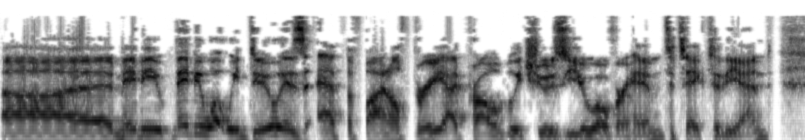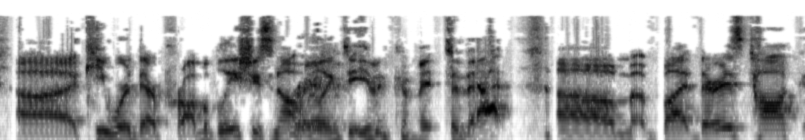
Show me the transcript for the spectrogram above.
Uh, maybe maybe what we do is at the final three, I'd probably choose you over him to take to the end. Uh, keyword there, probably. She's not right. willing to even commit to that. Um, but there is talk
